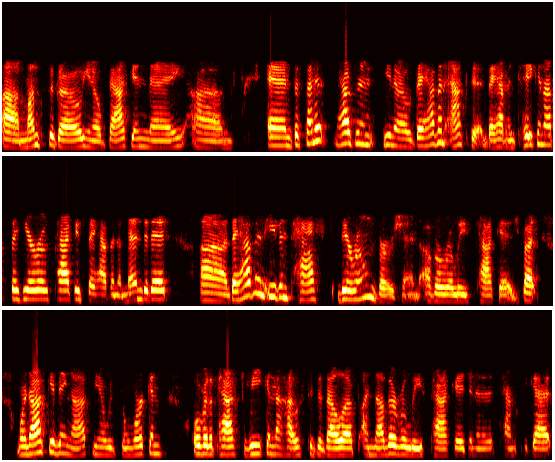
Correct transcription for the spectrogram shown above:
uh, months ago. You know, back in May. Um, and the Senate hasn't, you know, they haven't acted. They haven't taken up the HEROES package. They haven't amended it. Uh, they haven't even passed their own version of a relief package. But we're not giving up. You know, we've been working over the past week in the House to develop another relief package in an attempt to get,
